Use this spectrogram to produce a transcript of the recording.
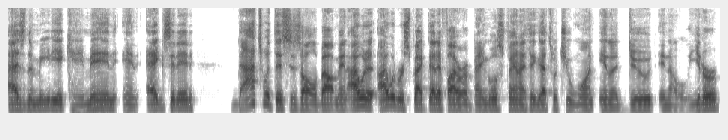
as the media came in and exited. That's what this is all about, man. I would I would respect that if I were a Bengals fan. I think that's what you want in a dude, in a leader.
